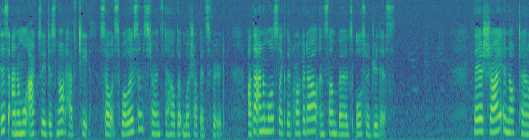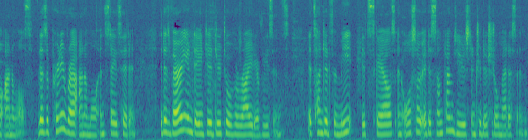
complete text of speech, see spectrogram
This animal actually does not have teeth, so it swallows some stones to help it mush up its food. Other animals like the crocodile and some birds also do this. They are shy and nocturnal animals. It is a pretty rare animal and stays hidden. It is very endangered due to a variety of reasons. It's hunted for meat, its scales, and also it is sometimes used in traditional medicine.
